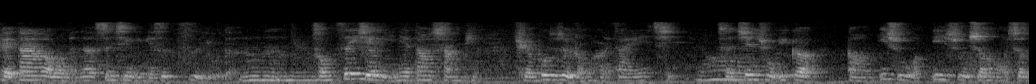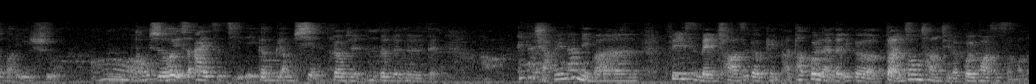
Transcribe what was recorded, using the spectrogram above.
可以带到我们的身心灵也是自由的。嗯嗯。从这一些理念到商品，全部就是融合在一起，呈现出一个嗯艺术艺术生活生活艺术。嗯，同时我也是爱自己的一个表现。表现，对对对对对。好，哎，那小飞，那你们 Face 美创这个品牌，它未来的一个短中长期的规划是什么呢？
